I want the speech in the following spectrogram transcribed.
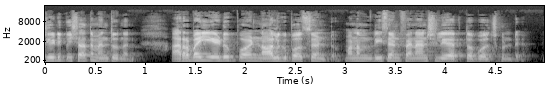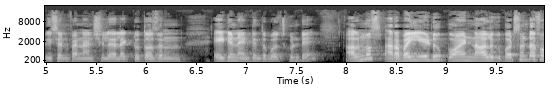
జీడిపి శాతం ఎంత ఉందని అరవై ఏడు పాయింట్ నాలుగు పర్సెంట్. మనం రీసెంట్ ఫైనాన్షియల్ ఇయర్తో పోల్చుకుంటే recent financial year like two thousand eighteen నైన్టీన్తో పోల్చుకుంటే ఆల్మోస్ట్ అరవై ఏడు పాయింట్ నాలుగు పర్సెంట్ ఆఫ్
